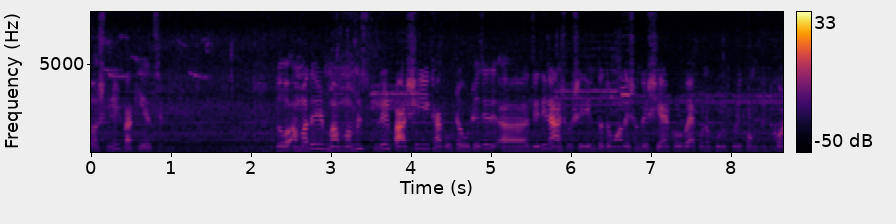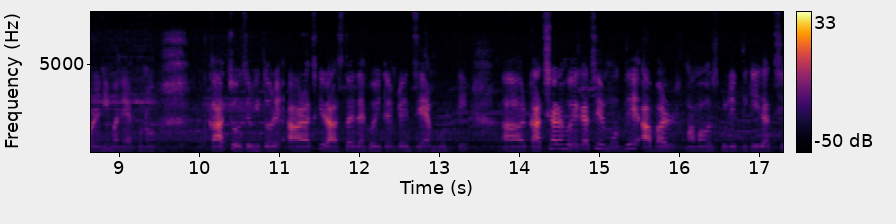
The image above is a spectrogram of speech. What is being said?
দশ মিনিট বাকি আছে। তো আমাদের মাম্মামের স্কুলের পাশেই এই ঠাকুরটা উঠেছে। যেদিন আসব সেদিন তো তোমাদের সঙ্গে শেয়ার করব। এখনও পুরোপুরি কমপ্লিট করেনি মানে এখনও কাজ চলছে ভিতরে। আর আজকে রাস্তায় দেখো এই টাইমটায় জ্যাম ভর্তি। আর কাজ সারা হয়ে গেছে, এর মধ্যে আবার মামামা স্কুলের দিকেই যাচ্ছি।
